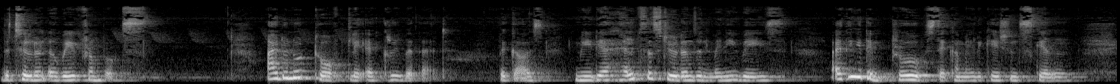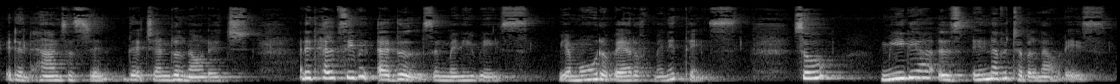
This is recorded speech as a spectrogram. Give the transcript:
the children away from books. I do not totally agree with that because media helps the students in many ways. I think it improves their communication skill, it enhances their general knowledge, and it helps even adults in many ways. We are more aware of many things. So, media is inevitable nowadays.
